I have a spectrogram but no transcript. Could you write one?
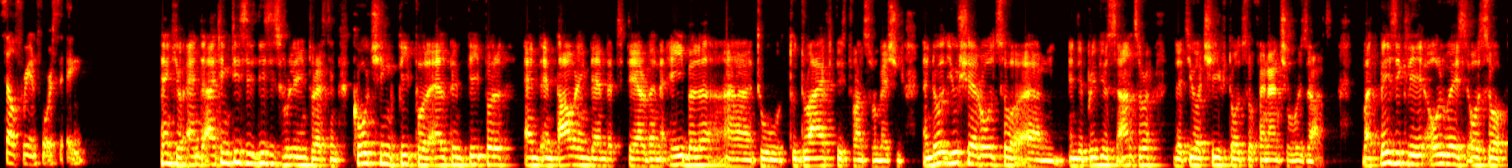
self reinforcing. Thank you. And I think this is this is really interesting. Coaching people, helping people, and empowering them that they are then able uh, to to drive this transformation. And you share also um, in the previous answer that you achieved also financial results. But basically, always also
